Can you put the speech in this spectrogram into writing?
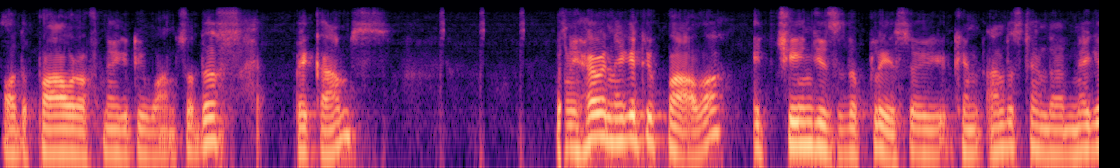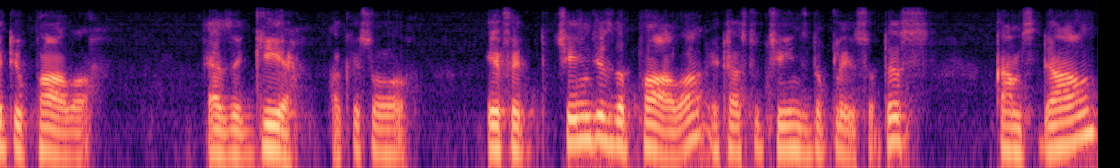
or the power of negative 1 so this becomes when you have a negative power it changes the place. So you can understand the negative power as a gear okay so if it changes the power, it has to change the place. So this comes down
